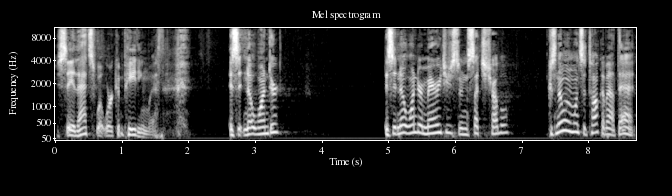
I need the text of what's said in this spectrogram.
You see, that's what we're competing with. Is it no wonder? Is it no wonder marriages are in such trouble? Because no one wants to talk about that.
